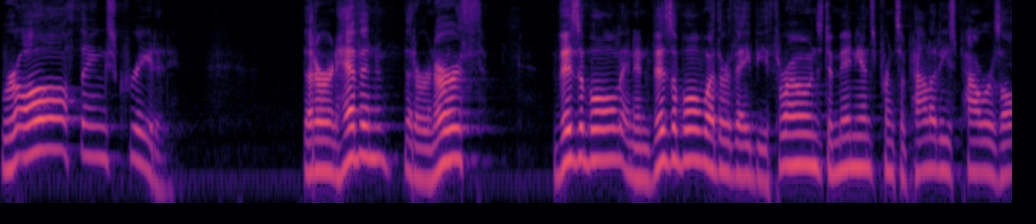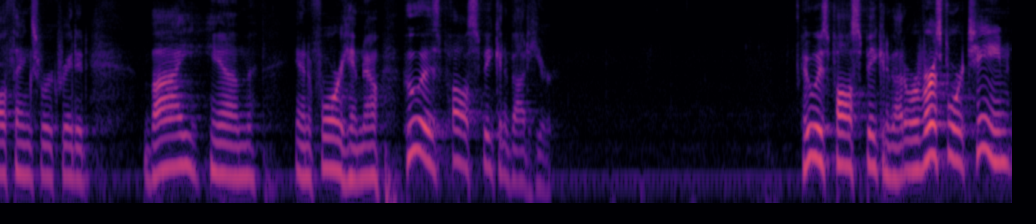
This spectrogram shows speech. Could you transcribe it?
were all things created that are in heaven, that are in earth, visible and invisible, whether they be thrones, dominions, principalities, powers, all things were created by him and for him. Now, who is Paul speaking about here? Who is Paul speaking about? Well, verse 14,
